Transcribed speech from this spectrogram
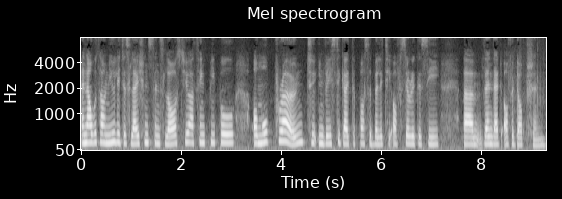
And now, with our new legislation since last year, I think people are more prone to investigate the possibility of surrogacy um, than that of adoption.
